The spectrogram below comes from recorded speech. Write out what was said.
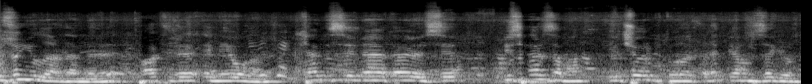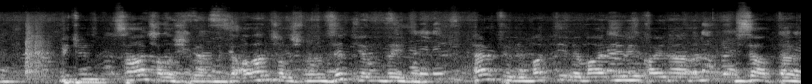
uzun yıllardan beri partide emeği olan, kendisi MHP üyesi, biz her zaman ilçe örgüt olarak hep yanımızda gördük. Bütün saha çalışmalarımızda, alan çalışmalarımız hep yanındaydı. Her türlü maddi ve manevi kaynağını bize aktardı.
